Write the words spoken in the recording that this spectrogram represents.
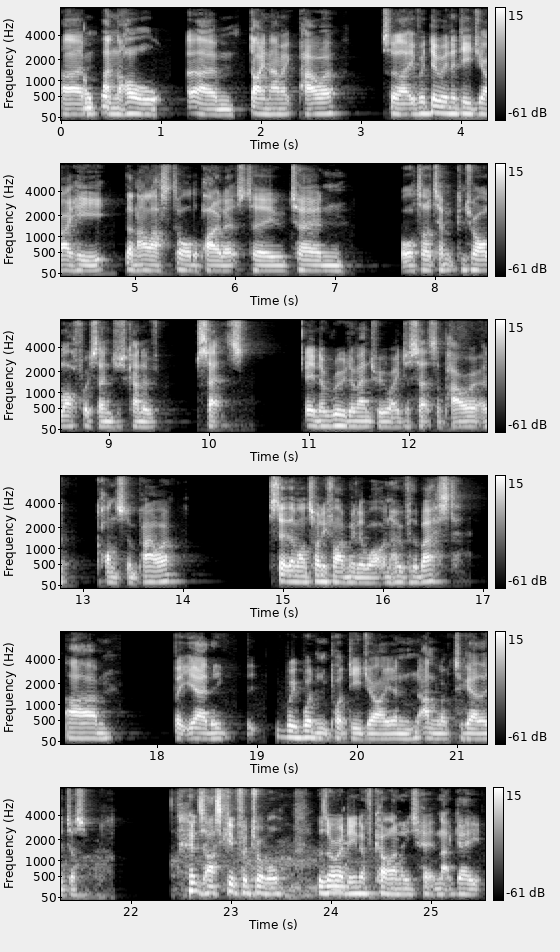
um, and the whole um, dynamic power. So like if we're doing a DJI heat, then I'll ask all the pilots to turn auto temp control off, which then just kind of sets in a rudimentary way, just sets the power at a constant power stick them on 25 milliwatt and hope for the best. Um, but yeah, they, we wouldn't put DJI and analog together. Just it's asking for trouble. There's already enough carnage hitting that gate.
